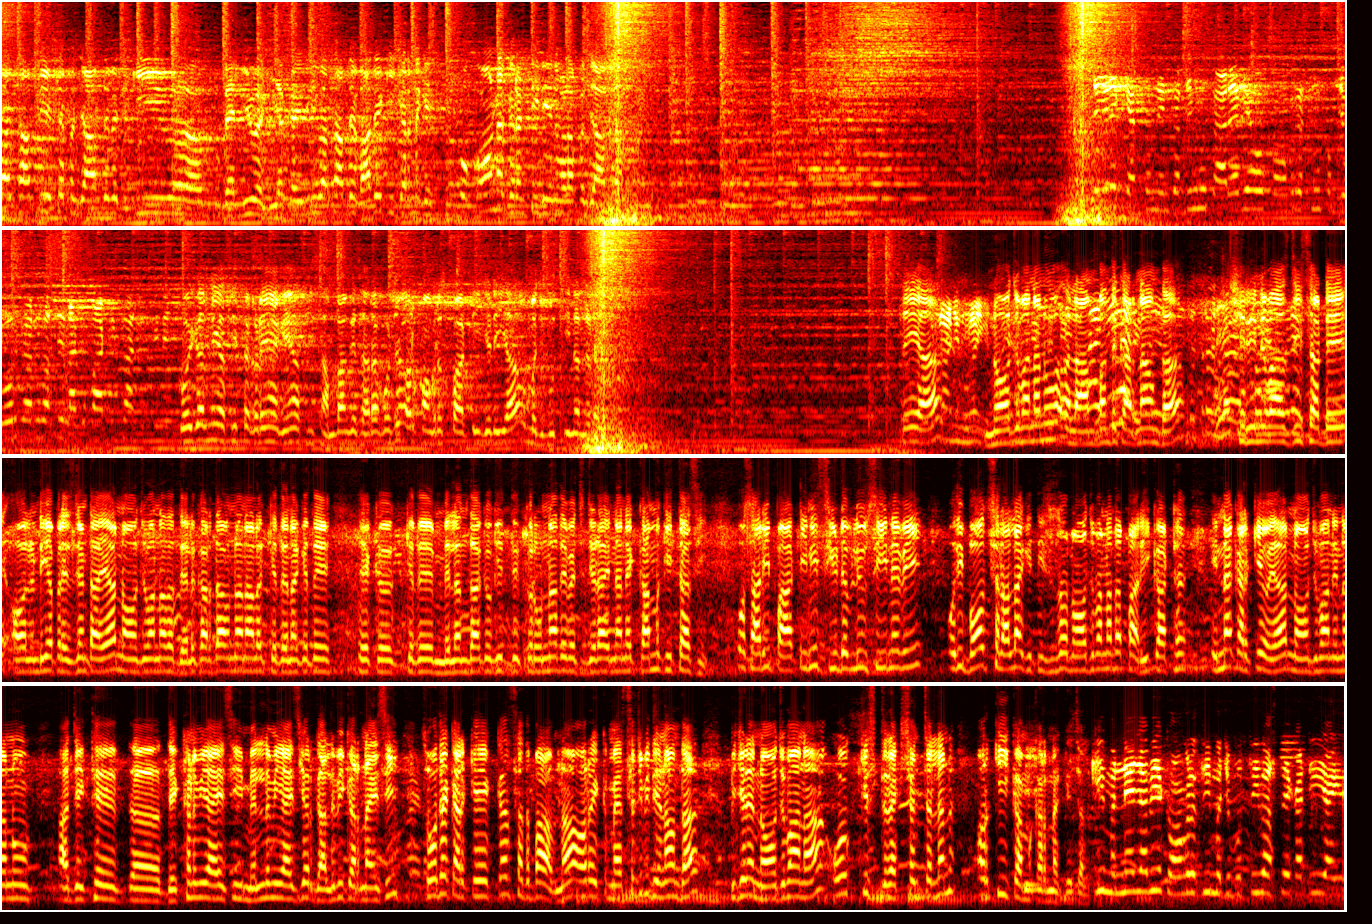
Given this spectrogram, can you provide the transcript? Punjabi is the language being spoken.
ਕੇਜਰੀਵਾਲ ਸਾਹਿਬ ਦੀ ਇੱਥੇ ਪੰਜਾਬ ਦੇ ਵਿੱਚ ਕੀ ਵੈਲਿਊ ਹੈਗੀ ਆ ਕੇਜਰੀਵਾਲ ਸਾਹਿਬ ਦੇ ਵਾਅਦੇ ਕੀ ਕਰਨਗੇ ਉਹ ਕੌਣ ਆ ਗਾਰੰਟੀ ਦੇਣ ਵਾਲਾ ਪੰਜਾਬ ਦਾ ਜਿਹੜੇ ਕੈਪਟਨ ਨਿੰਦਰ ਨੂੰ ਉਤਾਰਿਆ ਗਿਆ ਉਹ ਕਾਂਗਰਸ ਨੂੰ ਕਮਜ਼ੋਰ ਕਰਨ ਵਾਸਤੇ ਅਲੱਗ ਪਾਰਟੀ ਬਣਾ ਦਿੱਤੀ ਨੇ ਕੋਈ ਗੱਲ ਨਹੀਂ ਅਸੀਂ ਤਕੜੇ ਹੈਗੇ ਆ ਅਸੀਂ ਸੰਭਾਂਗੇ ਸਾਰਾ ਕੁਝ ਔਰ ਕਾਂਗਰਸ ਪਾਰਟੀ ਜਿਹੜੀ ਆ ਉਹ ਮਜ਼ਬੂਤੀ ਨਾਲ ਲੜਾਈ ਦੱਸਦੇ ਆ ਨੌਜਵਾਨਾਂ ਨੂੰ ਅਲਾਮਬੰਦ ਕਰਨਾ ਹੁੰਦਾ ਸ਼੍ਰੀ ਨਿਵਾਸ ਜੀ ਸਾਡੇ 올 ਇੰਡੀਆ ਪ੍ਰੈਜ਼ੀਡੈਂਟ ਆਇਆ ਨੌਜਵਾਨਾਂ ਦਾ ਦਿਲ ਕਰਦਾ ਉਹਨਾਂ ਨਾਲ ਕਿਤੇ ਨਾ ਕਿਤੇ ਇੱਕ ਕਿਤੇ ਮਿਲਣ ਦਾ ਕਿਉਂਕਿ ਕਰੋਨਾ ਦੇ ਵਿੱਚ ਜਿਹੜਾ ਇਹਨਾਂ ਨੇ ਕੰਮ ਕੀਤਾ ਸੀ ਉਹ ਸਾਰੀ ਪਾਰਟੀ ਨਹੀਂ ਸੀਡਬਲਯੂਸੀ ਨੇ ਵੀ ਉਹਦੀ ਬਹੁਤ ਸਲਾਲਾ ਕੀਤੀ ਸੀ ਸੋ ਨੌਜਵਾਨਾਂ ਦਾ ਭਾਰੀ ਇਕੱਠ ਇੰਨਾ ਕਰਕੇ ਹੋਇਆ ਨੌਜਵਾਨ ਇਹਨਾਂ ਨੂੰ ਅੱਜ ਇੱਥੇ ਦੇਖਣ ਵੀ ਆਏ ਸੀ ਮਿਲਣ ਵੀ ਆਏ ਸੀ ਔਰ ਗੱਲ ਵੀ ਕਰਨ ਆਏ ਸੀ ਸੋ ਉਹਦੇ ਕਰਕੇ ਇੱਕ ਸਦਭਾਵਨਾ ਔਰ ਇੱਕ ਮੈਸੇਜ ਵੀ ਦੇਣਾ ਹੁੰਦਾ ਵੀ ਜਿਹੜੇ ਨੌਜਵਾਨ ਆ ਉਹ ਕਿਸ ਡਾਇਰੈਕਸ਼ਨ ਚੱਲਣ ਔਰ ਕੀ ਕੰਮ ਕਰਨ ਅੱਗੇ ਚੱਲ ਕੀ ਮੰਨਿਆ ਜਾ ਵੀ ਇਹ ਕਾਂਗਰਸ ਦੀ ਮਜ਼ਬੂਤੀ ਵਾਸਤੇ ਕੱਢੀ ਆਈ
